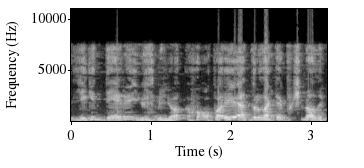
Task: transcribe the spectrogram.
ligin değeri 100 milyon. o parayı Andrew Luck tek başına alıyor.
